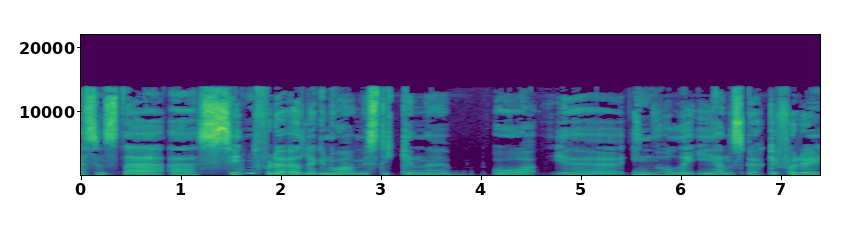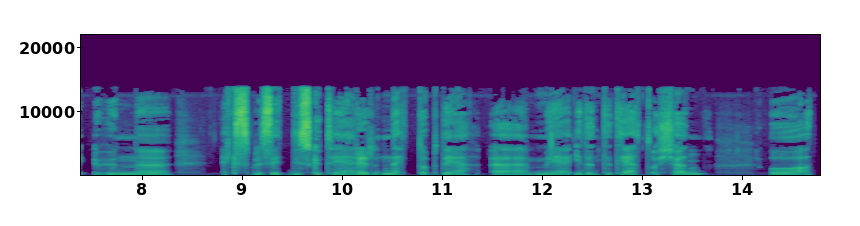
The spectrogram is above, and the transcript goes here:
Jeg syns det er synd, for det ødelegger noe av mystikken eh, og eh, innholdet i hennes bøker. For hun eksplisitt diskuterer nettopp det med identitet og kjønn. Og at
